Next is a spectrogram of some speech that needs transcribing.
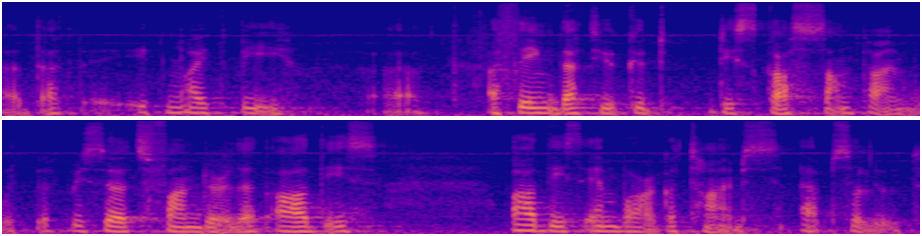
uh, that it might be uh, a thing that you could discuss sometime with the research funder that are these, are these embargo times absolute.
